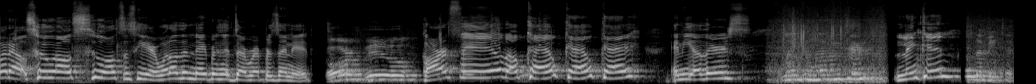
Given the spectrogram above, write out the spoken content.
what else? Who else? Who else is here? What other neighborhoods are represented? Garfield. Garfield. Okay, okay, okay. Any others? Lincoln Lemington. Lincoln. Lemington.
